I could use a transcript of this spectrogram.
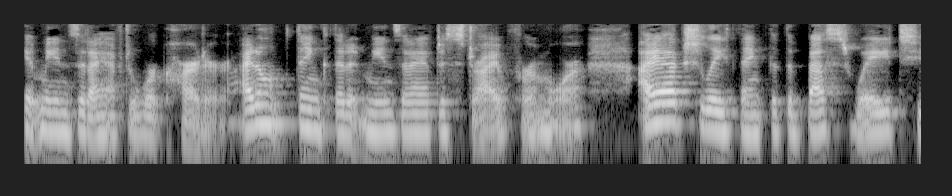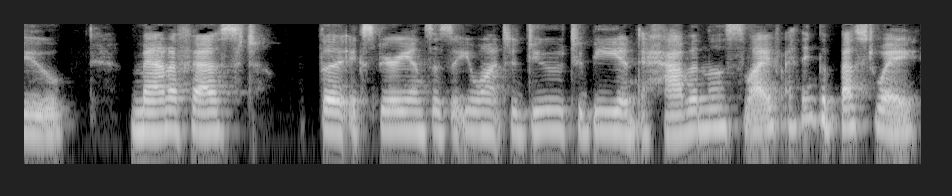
it means that I have to work harder. I don't think that it means that I have to strive for more. I actually think that the best way to manifest the experiences that you want to do, to be, and to have in this life, I think the best way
